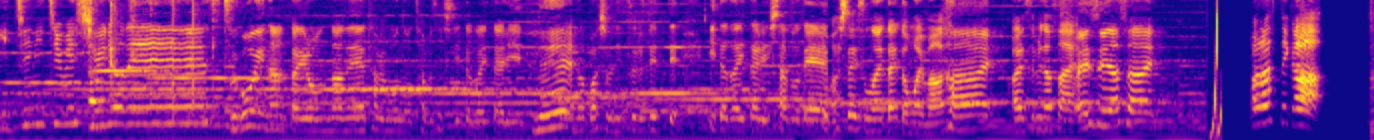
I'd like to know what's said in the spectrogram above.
1日目終了ですすごいなんかいろんなね食べ物を食べさせていただいたりいろんねな場所に連れてっていただいたりしたので明日に備えたいと思います。はい。おやすみなさい。おやすみなさい。パラスティカ。お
